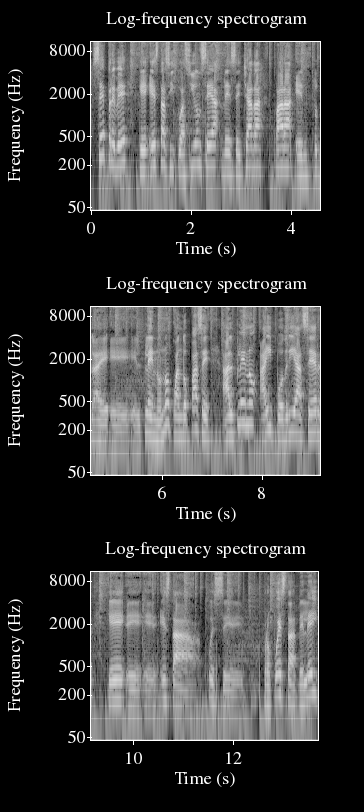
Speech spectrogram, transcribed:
Se prevé que esta situación sea desechada para eh, eh, el pleno, ¿no? Cuando pase al pleno, ahí podría ser que eh, esta, pues, propuesta de ley,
